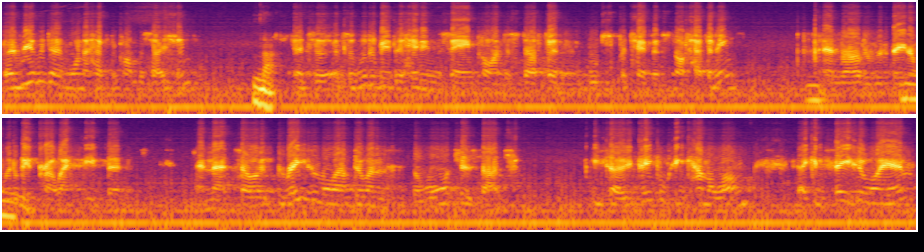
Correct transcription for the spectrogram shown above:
they really don't want to have the conversation No, it's a, it's a little bit of head in the sand kind of stuff, and we'll just pretend it's not happening. And rather than being a little bit proactive and and that, so the reason why I'm doing the launch as such is so people can come along, they can see who I am,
